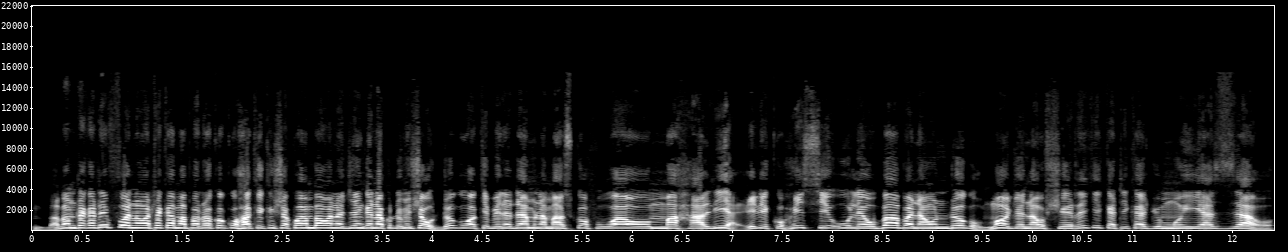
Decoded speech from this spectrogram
Baba Mtakatifu anawataka maparoko kuhakikisha kwamba wanajenga na kudumisha udugu wa kibinadamu na maaskofu wao mahalia ili kuhisi ule ubaba na undugu, umoja na ushiriki katika jumuiya zao.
